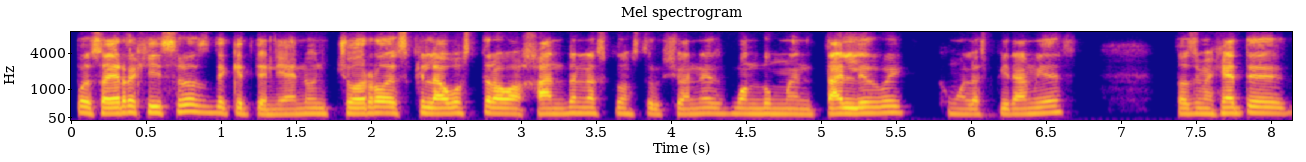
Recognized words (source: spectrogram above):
pues hay registros de que tenían un chorro de esclavos trabajando en las construcciones monumentales, güey, como las pirámides. Entonces, imagínate,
